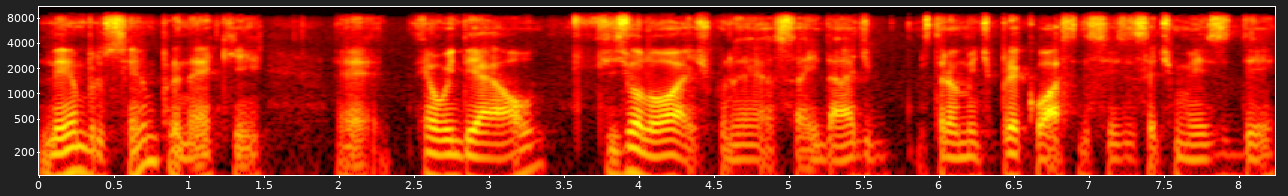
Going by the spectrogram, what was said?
Lembro sempre né, que é, é o ideal fisiológico, né? essa idade extremamente precoce de 6 a 7 meses de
